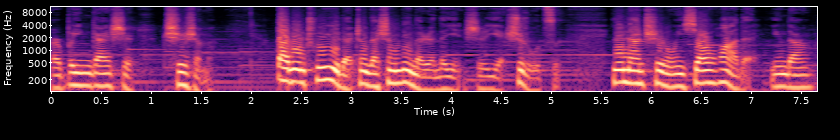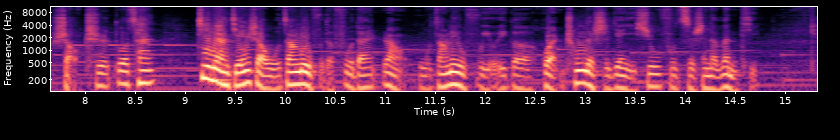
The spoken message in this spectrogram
而不应该是吃什么。大病初愈的、正在生病的人的饮食也是如此。应当吃容易消化的，应当少吃多餐，尽量减少五脏六腑的负担，让五脏六腑有一个缓冲的时间，以修复自身的问题。《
